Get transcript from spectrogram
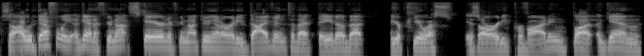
So I would definitely, again, if you're not scared, if you're not doing it already, dive into that data that your POS is already providing. But again,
